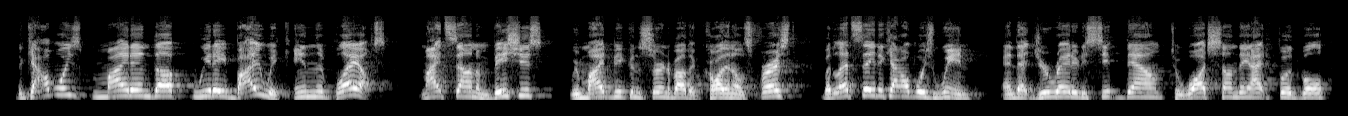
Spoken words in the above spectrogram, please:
the Cowboys might end up with a bye week in the playoffs. Might sound ambitious. We might be concerned about the Cardinals first, but let's say the Cowboys win and that you're ready to sit down to watch Sunday night football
